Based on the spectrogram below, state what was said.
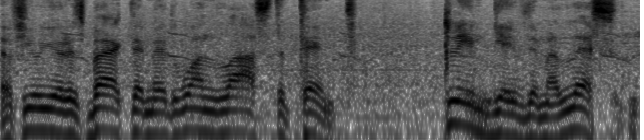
A few years back they made one last attempt. Klim gave them a lesson.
